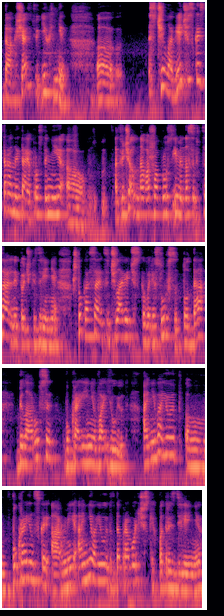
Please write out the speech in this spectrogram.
Да, к счастью, их нет. Э, с человеческой стороны, да, я просто не э, отвечала на ваш вопрос именно с официальной точки зрения. Что касается человеческого ресурса, то да, белорусы в Украине воюют. Они воюют э, в украинской армии, они воюют в добровольческих подразделениях.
